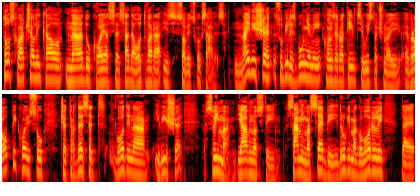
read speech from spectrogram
to shvaćali kao nadu koja se sada otvara iz Sovjetskog saveza. Najviše su bili zbunjeni konzervativci u istočnoj Europi koji su 40 godina i više svima javnosti, samima sebi i drugima govorili da je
